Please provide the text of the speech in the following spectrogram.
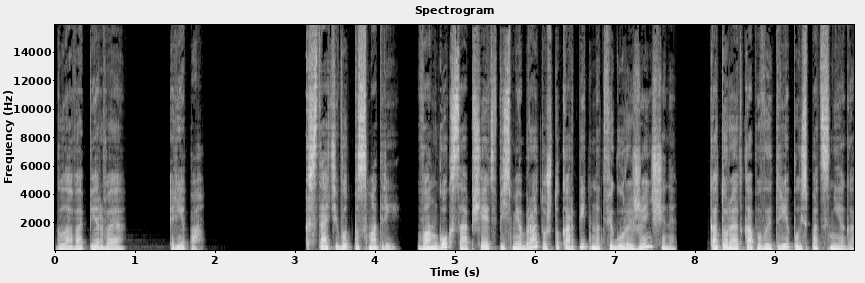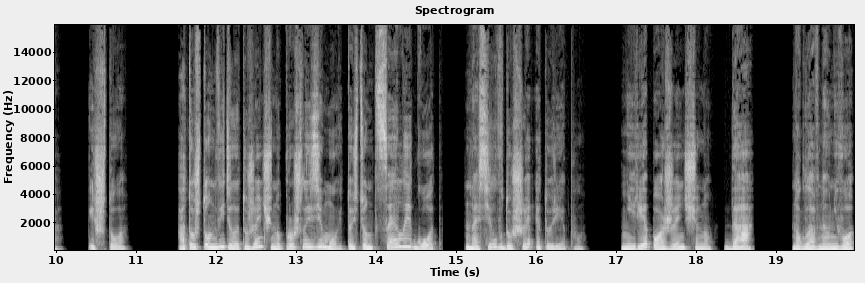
Глава первая. Репа. Кстати, вот посмотри. Ван Гог сообщает в письме брату, что корпит над фигурой женщины, которая откапывает репу из-под снега. И что? А то, что он видел эту женщину прошлой зимой, то есть он целый год носил в душе эту репу. Не репу, а женщину. Да, но главное, у него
